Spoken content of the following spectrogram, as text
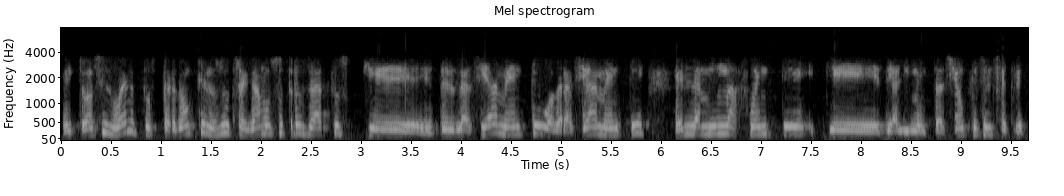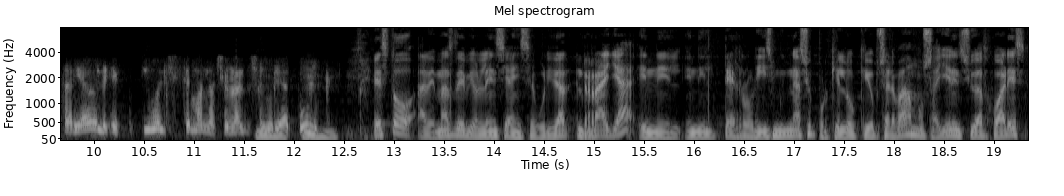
Entonces, bueno, pues perdón que nosotros traigamos otros datos que desgraciadamente o agraciadamente es la misma fuente que de alimentación que es el Secretariado del Ejecutivo del Sistema Nacional de Seguridad Pública. Esto, además de violencia e inseguridad, raya en el, en el terrorismo, Ignacio, porque lo que observábamos ayer en Ciudad Juárez,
